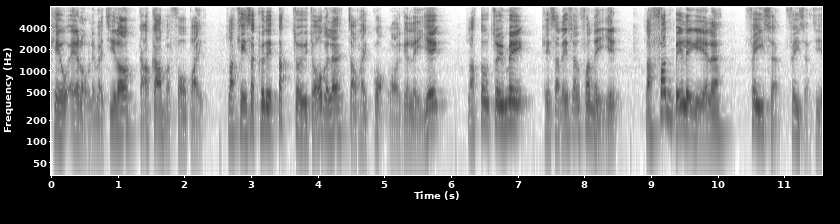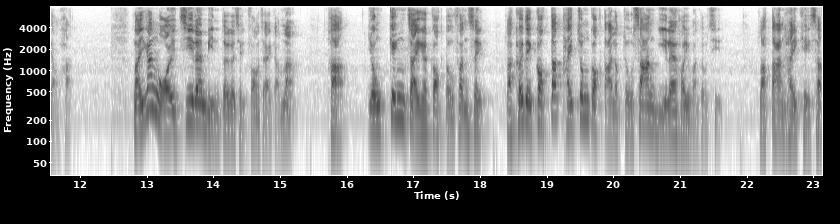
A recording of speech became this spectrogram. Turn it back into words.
KOL，你咪知咯，搞加密貨幣。嗱，其實佢哋得罪咗嘅咧就係國內嘅利益。嗱，到最尾其實你想分利益，嗱分俾你嘅嘢咧非常非常之有限。嗱，而家外資咧面對嘅情況就係咁啦，嚇用經濟嘅角度分析，嗱佢哋覺得喺中國大陸做生意咧可以揾到錢，嗱但係其實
